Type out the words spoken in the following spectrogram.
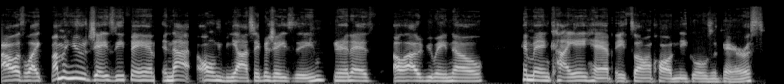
I was like, I'm a huge Jay Z fan, and not only Beyonce, but Jay Z. And as a lot of you may know, him and Kanye have a song called Negroes in Paris.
